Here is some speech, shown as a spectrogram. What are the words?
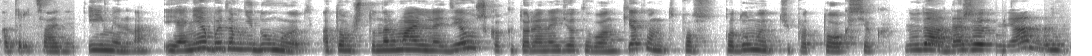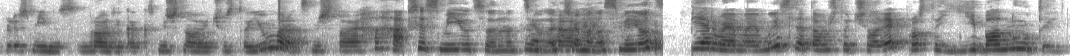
отрицания. Именно. И они об этом не думают. О том, что нормальная девушка, которая найдет его анкету, он подумает, типа, toxic. Ну да, даже у меня, ну, плюс-минус, вроде как смешное чувство юмора, смешное, ха-ха. Все смеются над тем, над чем она смеется. Первая моя мысль о том, что человек просто ебанутый.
